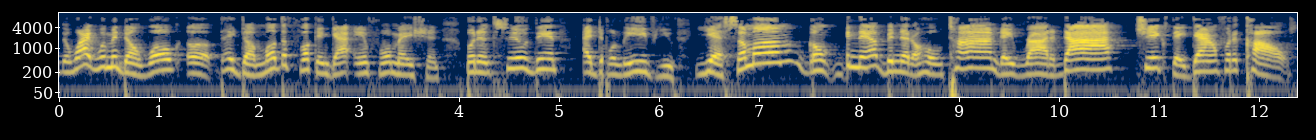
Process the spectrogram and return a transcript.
the white women done woke up. They done motherfucking got information. But until then, I don't believe you. Yes, some of them gon' been there, been there the whole time. They ride or die. Chicks, they down for the cause.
